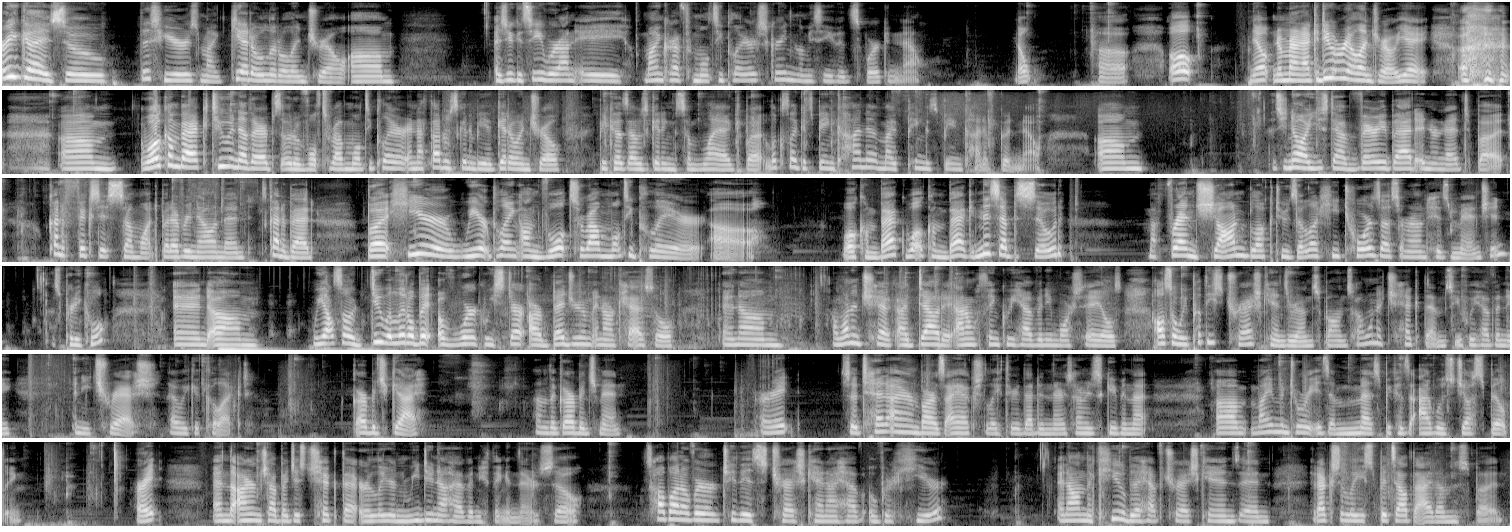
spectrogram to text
Alright guys, so this here's my ghetto little intro. Um, as you can see, we're on a Minecraft multiplayer screen. Let me see if it's working now. Nope. Uh, oh, nope, never mind. I can do a real intro. Yay. um, welcome back to another episode of Volt Survival Multiplayer, and I thought it was going to be a ghetto intro because I was getting some lag, but looks like it's being kind of, my ping is being kind of good now. Um, as you know, I used to have very bad internet, but kind of fixed it somewhat, but every now and then it's kind of bad. But here we are playing on Volt Survival Multiplayer. Uh, welcome back, welcome back. In this episode, my friend Sean Block2Zilla, he tours us around his mansion. That's pretty cool. And um, we also do a little bit of work. We start our bedroom in our castle. And um, I want to check. I doubt it. I don't think we have any more sales. Also, we put these trash cans around spawn, so I want to check them, see if we have any any trash that we could collect. Garbage guy. I'm the garbage man. Alright. So 10 iron bars. I actually threw that in there, so I'm just keeping that. Um, my inventory is a mess because I was just building. Alright. And the iron shop, I just checked that earlier, and we do not have anything in there, so... Let's hop on over to this trash can I have over here. And on the cube, they have trash cans, and it actually spits out the items, but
